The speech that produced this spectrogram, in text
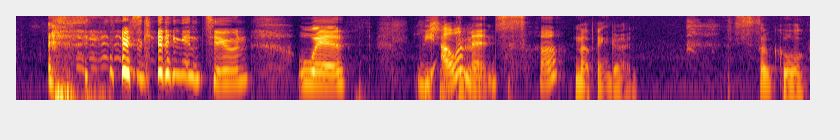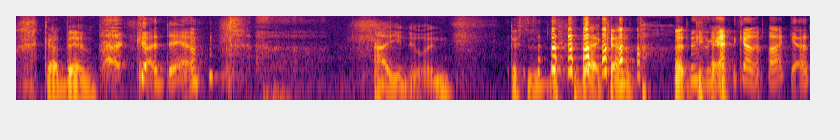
there's getting in tune with You the should do it. elements, huh? Nothing good. It's so cool. Goddamn. God damn. How you doing? This is that kind of This is podcast. kind of podcast.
